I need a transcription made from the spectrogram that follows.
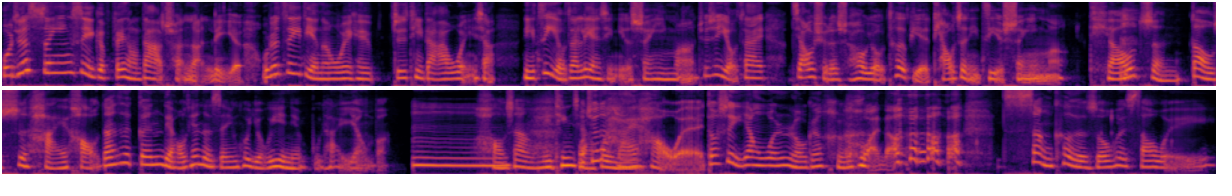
我觉得声音是一个非常大的传染力耶。我觉得这一点呢，我也可以就是替大家问一下，你自己有在练习你的声音吗？就是有在教学的时候有特别调整你自己的声音吗？调整倒是还好，但是跟聊天的声音会有一点点不太一样吧。嗯，好像你听起来我觉得还好哎，都是一样温柔跟和缓的。上课的时候会稍微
